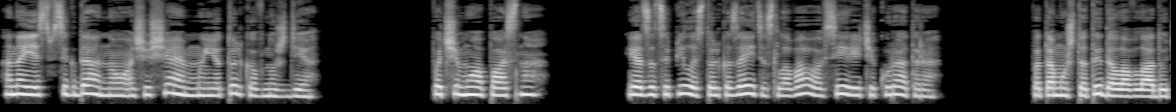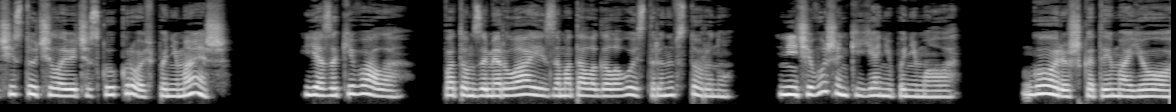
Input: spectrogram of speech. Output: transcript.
Она есть всегда, но ощущаем мы ее только в нужде. Почему опасно? Я зацепилась только за эти слова во всей речи куратора. Потому что ты дала Владу чистую человеческую кровь, понимаешь? Я закивала, потом замерла и замотала головой из стороны в сторону. Ничегошеньки я не понимала. «Горюшка ты моё!»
